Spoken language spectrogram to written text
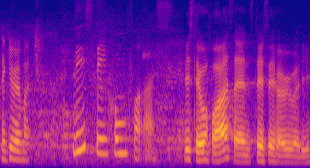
Thank you very much. Please stay home for us. Please stay home for us and stay safe, everybody.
